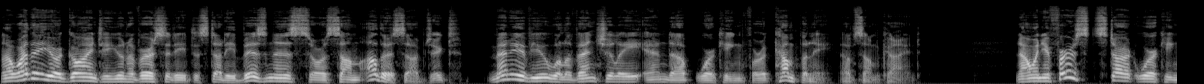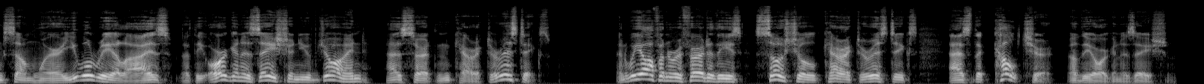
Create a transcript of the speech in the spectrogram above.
Now, whether you're going to university to study business or some other subject, many of you will eventually end up working for a company of some kind. Now, when you first start working somewhere, you will realize that the organization you've joined has certain characteristics and we often refer to these social characteristics as the culture of the organization.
